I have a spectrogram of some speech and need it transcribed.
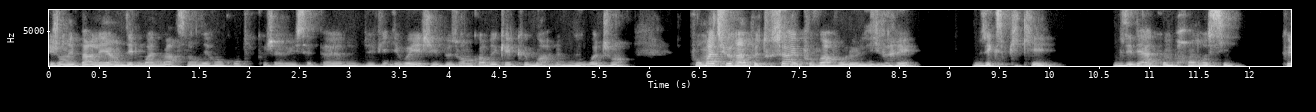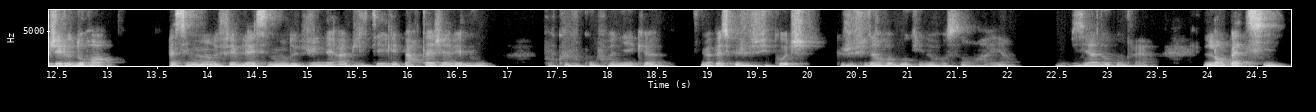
Et j'en ai parlé hein, dès le mois de mars, lors des rencontres que j'avais eu cette période de vide. Et vous voyez, j'ai eu besoin encore de quelques mois, là, au mois de juin, pour maturer un peu tout ça et pouvoir vous le livrer, vous expliquer, vous aider à comprendre aussi que j'ai le droit à ces moments de faiblesse, ces moments de vulnérabilité, et les partager avec vous pour que vous compreniez que c'est pas parce que je suis coach que je suis un robot qui ne ressent rien. Bien au contraire. L'empathie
